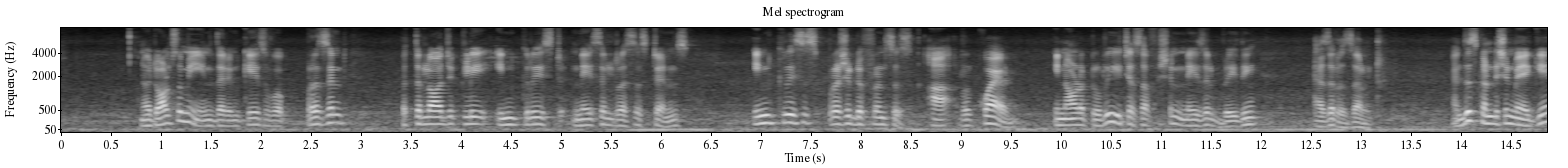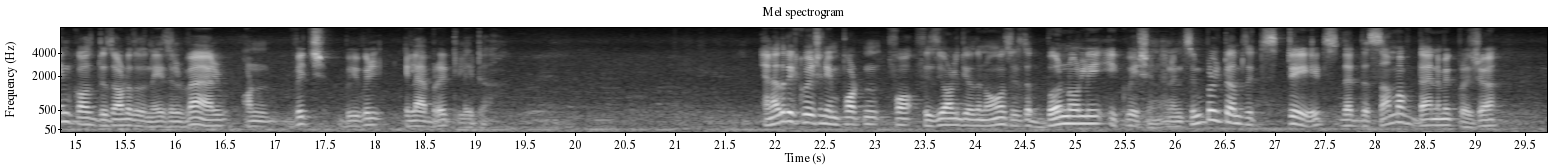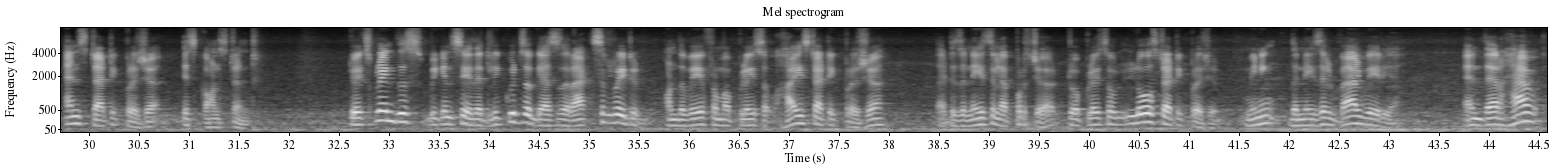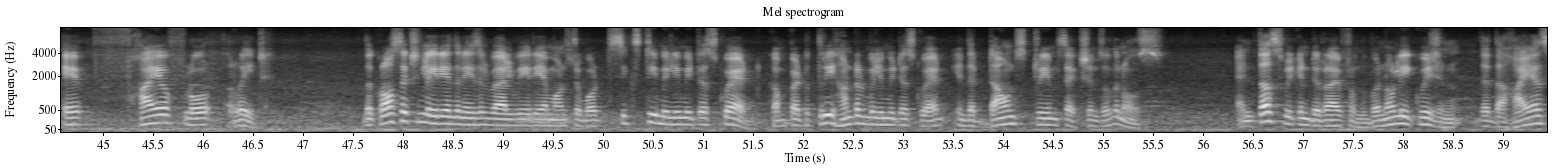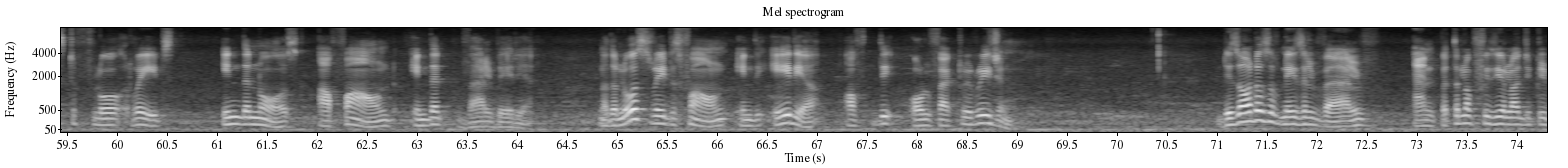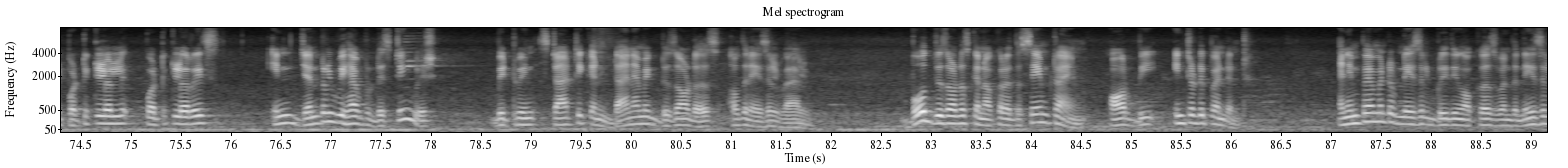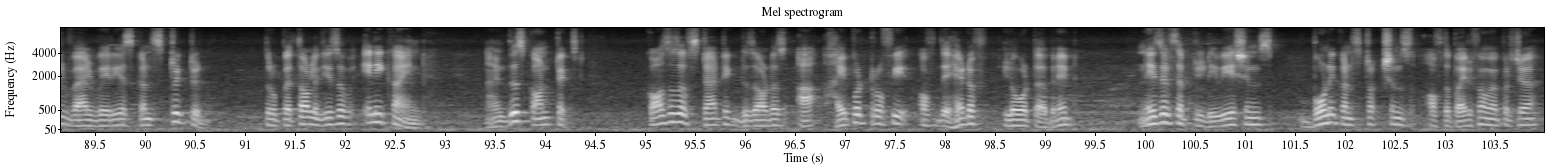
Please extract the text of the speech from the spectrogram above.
Now, it also means that in case of a present pathologically increased nasal resistance, increases pressure differences are required in order to reach a sufficient nasal breathing as a result. And this condition may again cause disorders of the nasal valve, on which we will elaborate later. Another equation important for physiology of the nose is the Bernoulli equation, and in simple terms, it states that the sum of dynamic pressure and static pressure is constant. To explain this, we can say that liquids or gases are accelerated on the way from a place of high static pressure, that is the nasal aperture, to a place of low static pressure, meaning the nasal valve area, and there have a higher flow rate. The cross sectional area in the nasal valve area amounts to about 60 mm squared compared to 300 mm squared in the downstream sections of the nose. And thus we can derive from the Bernoulli equation that the highest flow rates in the nose are found in the valve area. Now the lowest rate is found in the area of the olfactory region. Disorders of nasal valve and pathophysiological particularities in general, we have to distinguish between static and dynamic disorders of the nasal valve. Both disorders can occur at the same time or be interdependent. An impairment of nasal breathing occurs when the nasal valve area is constricted through pathologies of any kind. Now, in this context, causes of static disorders are hypertrophy of the head of lower turbinate, nasal septal deviations, bony constructions of the piriform aperture,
